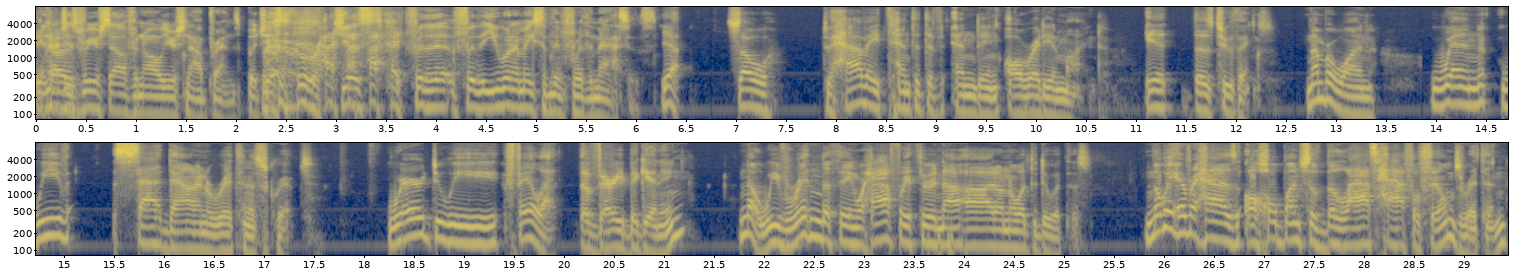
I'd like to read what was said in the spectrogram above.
and not just for yourself and all your snob friends, but just Right. just for the for the you want to make something for the masses. Yeah. So to have a tentative ending already in mind, it does two things. Number one, when we've sat down and written a script, where do we fail at? The very beginning? No, we've written the thing. We're halfway through it now. "Ah, I don't know what to do with this. Nobody ever has a whole bunch of the last half of films written.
